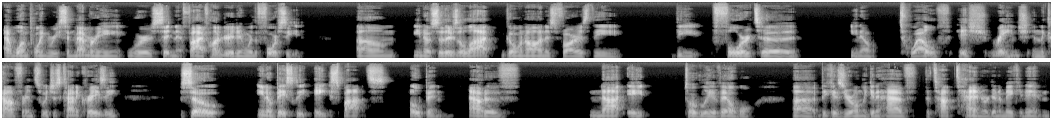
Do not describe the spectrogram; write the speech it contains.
at one point in recent memory were sitting at 500 and were the four seed. Um, you know, so there's a lot going on as far as the the four to you know 12 ish range in the conference, which is kind of crazy. So you know, basically eight spots open out of not eight totally available uh, because you're only going to have the top 10 are going to make it in.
